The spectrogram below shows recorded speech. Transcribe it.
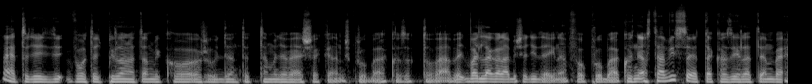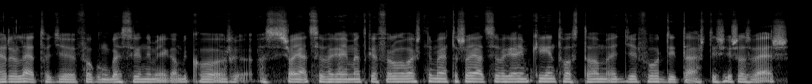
lehet, hogy egy, volt egy pillanat, amikor úgy döntöttem, hogy a versekkel nem is próbálkozok tovább, vagy legalábbis egy ideig nem fog próbálkozni. Aztán visszajöttek az életembe, erről lehet, hogy fogunk beszélni még, amikor a saját szövegeimet kell felolvasni, mert a saját szövegeimként hoztam egy fordítást is, és az vers.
